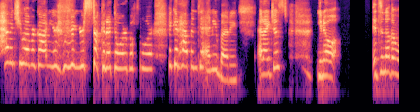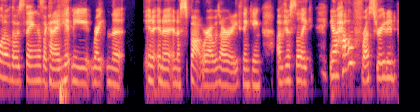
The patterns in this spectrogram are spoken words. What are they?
haven't you ever gotten your finger stuck in a door before? It could happen to anybody. And I just, you know, it's another one of those things that kind of hit me right in the in a, in a in a spot where I was already thinking of just like you know how frustrated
